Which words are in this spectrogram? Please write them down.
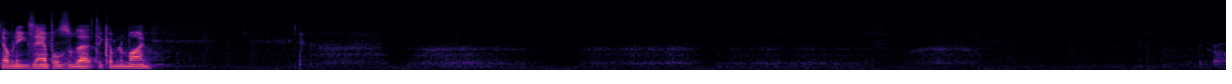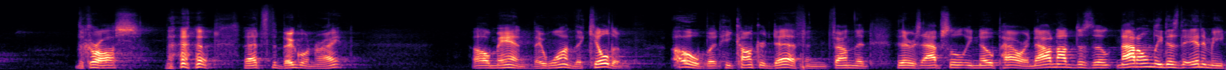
You have any examples of that that come to mind? The cross. That's the big one, right? Oh man, they won. They killed him. Oh, but he conquered death and found that there is absolutely no power. Now, not, does the, not only does the enemy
